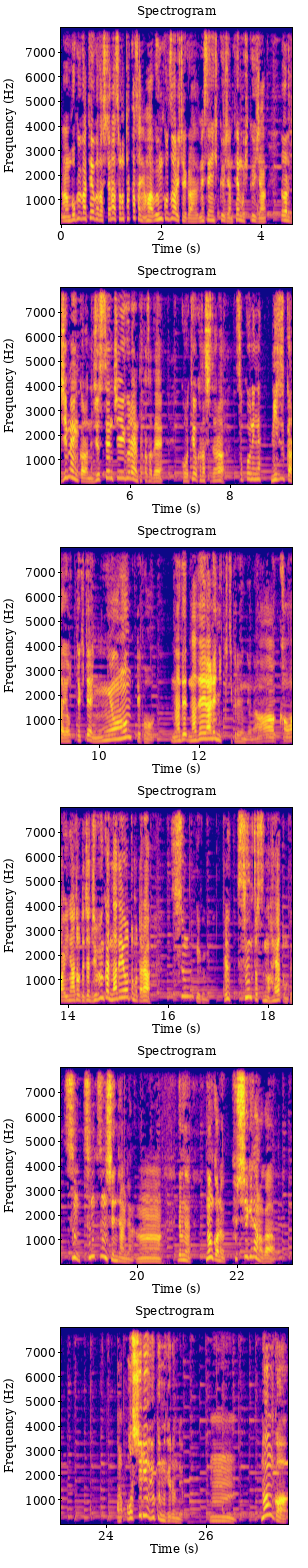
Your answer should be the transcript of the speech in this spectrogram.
うん、僕が手をかざしたら、その高さには、まあ、うんこ座りしてるから目線低いじゃん、手も低いじゃん。だから地面からね、10センチぐらいの高さで、こう手をかざしてたら、そこにね、自ら寄ってきて、にょーんってこう、撫で、撫でられに来てくれるんだよね。あー、かわいいなと思って、じゃあ自分から撫でようと思ったら、スンっていくんだよ。え、スンとすんの早と思って、ツン、ツンツンしてんじゃん、みたいな。うーん。でもね、なんかね、不思議なのが、あの、お尻をよく向けるんだよ。うーん。なんか、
